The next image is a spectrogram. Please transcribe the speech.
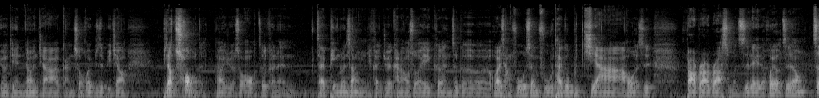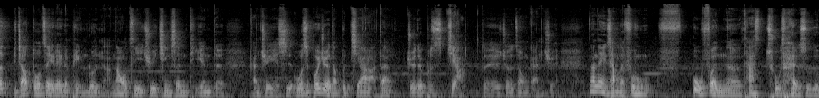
有点让人家感受会不是比较比较冲的，他会觉得说，哦，这可能在评论上你可能就会看到说，诶，个人这个外场服务生服务态度不佳啊，或者是叭叭叭什么之类的，会有这种这比较多这一类的评论啊。那我自己去亲身体验的感觉也是，我是不会觉得它不佳，但绝对不是佳。对，就是这种感觉。那那一场的部部分呢，它出菜的速度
